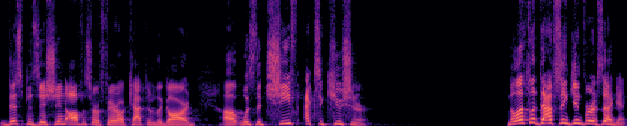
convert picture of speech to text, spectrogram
this position, officer of Pharaoh, captain of the guard, uh, was the chief executioner. Now let's let that sink in for a second.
